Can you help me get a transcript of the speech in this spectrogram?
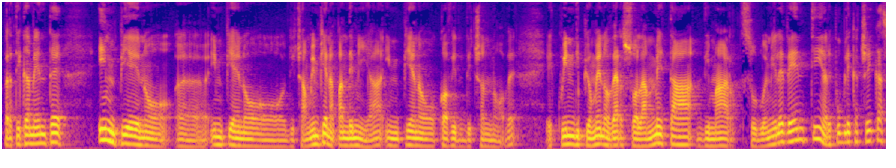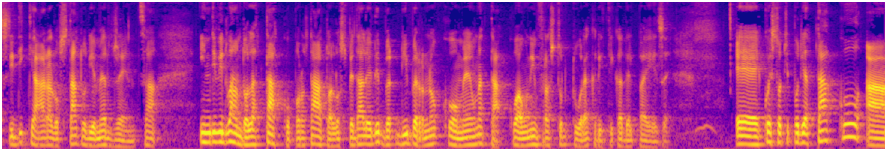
Praticamente in, pieno, eh, in, pieno, diciamo, in piena pandemia, in pieno Covid-19 e quindi più o meno verso la metà di marzo 2020 in Repubblica Ceca si dichiara lo stato di emergenza individuando l'attacco portato all'ospedale di Brno come un attacco a un'infrastruttura critica del paese. E questo tipo di attacco a,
